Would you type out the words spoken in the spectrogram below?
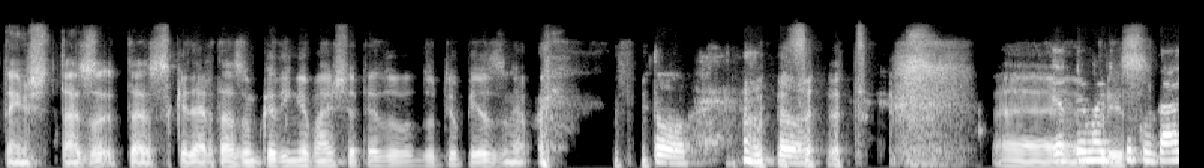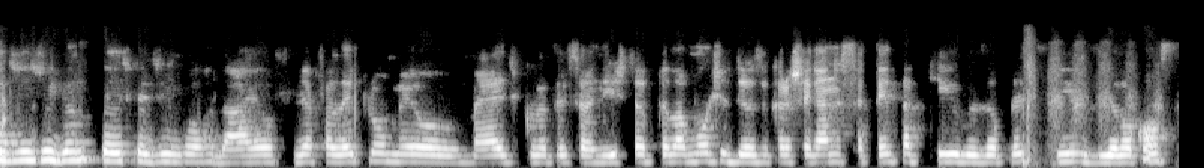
tens, estás, estás, se calhar estás um bocadinho abaixo até do, do teu peso, não é? Estou, Uh, eu tenho uma dificuldade gigantesca de engordar. Eu já falei para o meu médico nutricionista, pelo amor de Deus, eu quero chegar nos 70 quilos, eu preciso, eu não consigo.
